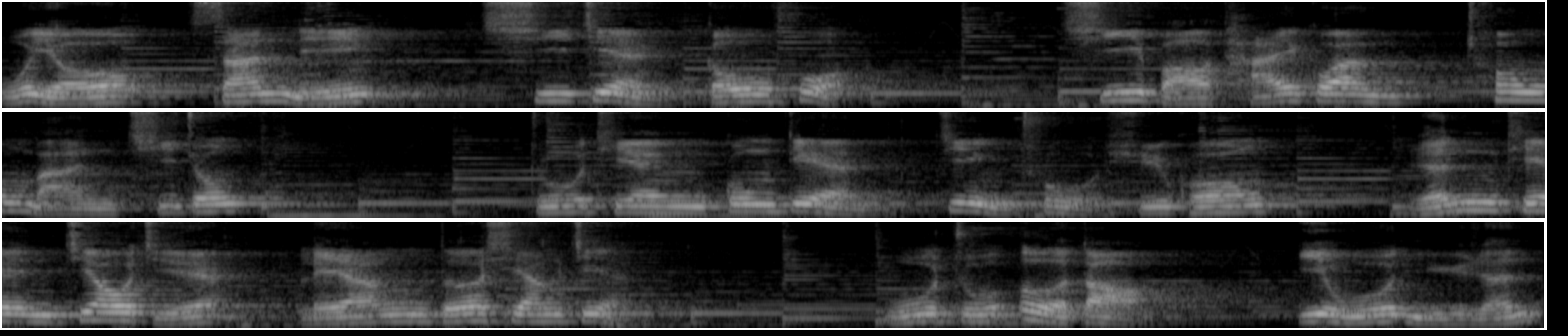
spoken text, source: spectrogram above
无有山林七涧沟壑，七宝台观充满其中。诸天宫殿尽处虚空，人天交结，两德相见。无诸恶道，亦无女人，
